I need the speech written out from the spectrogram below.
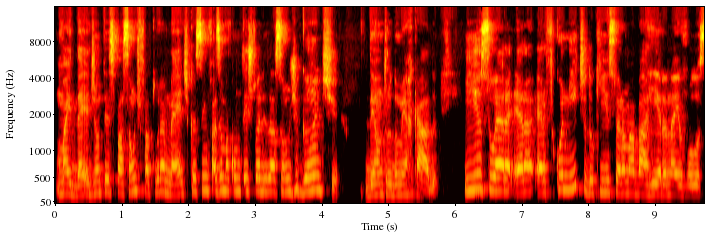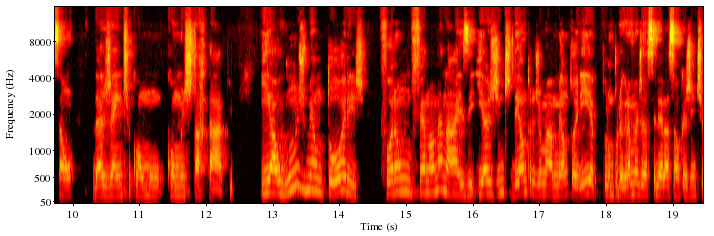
uma ideia de antecipação de fatura médica sem fazer uma contextualização gigante dentro do mercado. E isso era, era, era ficou nítido que isso era uma barreira na evolução da gente como, como startup. E alguns mentores foram fenomenais. E, e, a gente, dentro de uma mentoria, por um programa de aceleração que a gente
